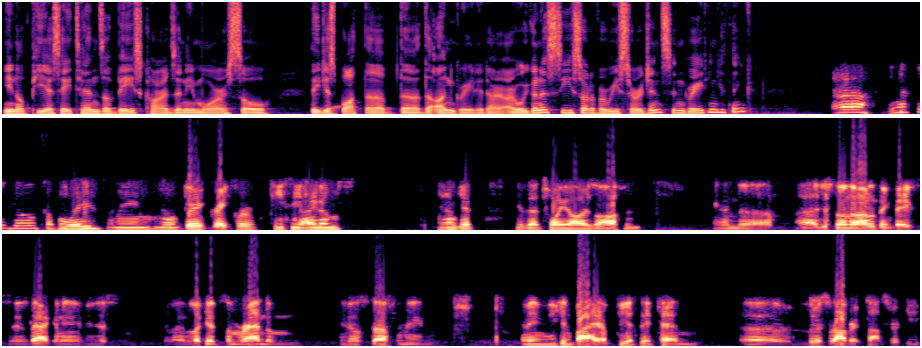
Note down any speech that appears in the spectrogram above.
you know, PSA tens of base cards anymore, so they just bought the the the ungraded. Are, are we going to see sort of a resurgence in grading? You think? Uh, yeah, it could go a couple ways. I mean, you know, great, great for PC items. You know, get get that twenty dollars off, and and uh, I just don't know. I don't think base is back. I mean, if you just look at some random, you know, stuff. I mean, I mean, you can buy a PSA ten uh, Luis Robert Topps rookie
